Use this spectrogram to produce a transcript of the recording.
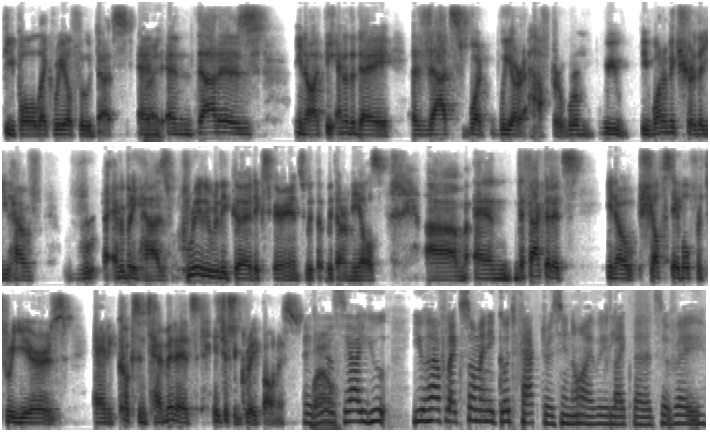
people like real food does. And, right. and that is, you know, at the end of the day, that's what we are after. We're, we, we want to make sure that you have everybody has really really good experience with with our meals um, and the fact that it's you know shelf stable for three years and it cooks in 10 minutes is just a great bonus It wow. is, yeah you you have like so many good factors you know i really like that it's a very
